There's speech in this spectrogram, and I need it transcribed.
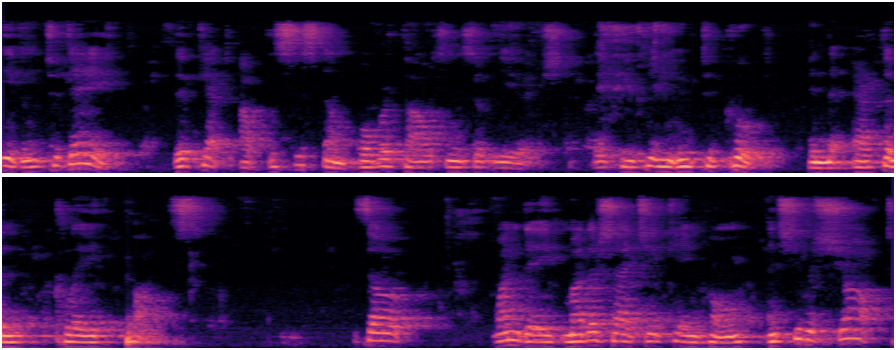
Even today, they've kept up the system over thousands of years. They continue to cook in the earthen clay pots. So one day, Mother Sachi came home and she was shocked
